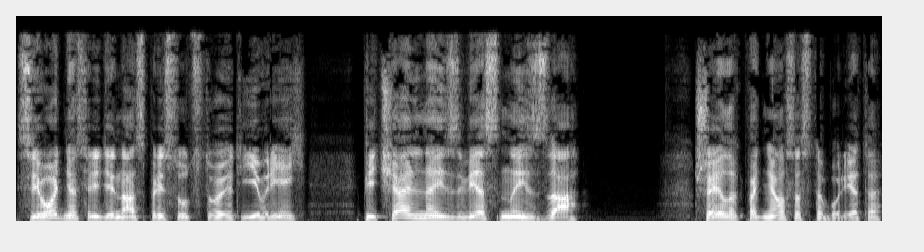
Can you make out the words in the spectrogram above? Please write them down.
сегодня среди нас присутствует еврей, печально известный за... Шейлок поднялся с табурета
